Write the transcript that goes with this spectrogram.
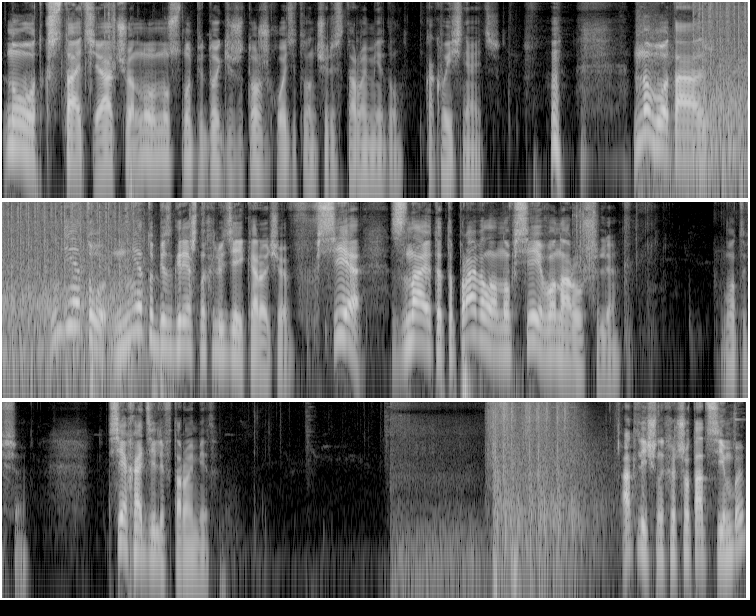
ну вот, кстати, а что? Ну, ну Снупи Доги же тоже ходит вон через второй middle, как выясняется. Ну вот, а... Нету, нету безгрешных людей, короче. Все знают это правило, но все его нарушили. Вот и все. Все ходили второй мид. Отличный хедшот от Симбы.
